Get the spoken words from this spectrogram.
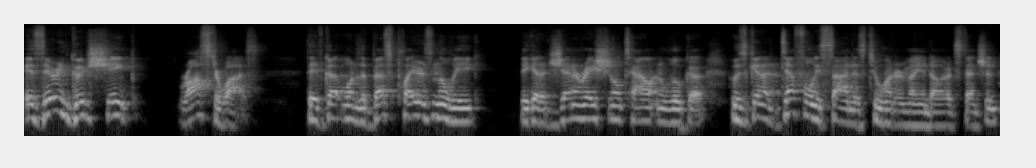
is they're in good shape roster wise. They've got one of the best players in the league. They got a generational talent in Luka, who's going to definitely sign his $200 million extension.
